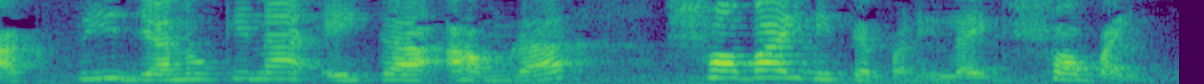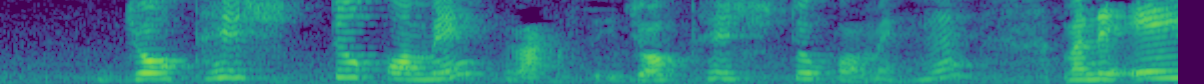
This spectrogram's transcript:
রাখছি, যেন কিনা এইটা আমরা সবাই নিতে পারি লাইক সবাই। যথেষ্ট কমে রাখছি, যথেষ্ট কমে হ্যাঁ? মানে এই,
